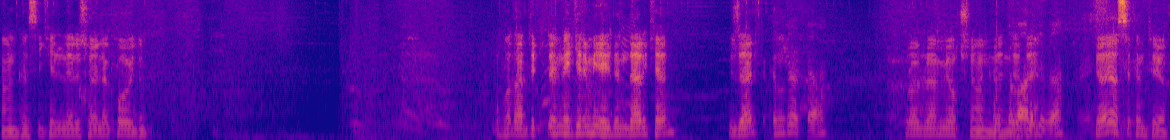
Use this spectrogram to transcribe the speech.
Kanka skill'leri şöyle koydum. O kadar diplerine girmeyeydim derken. Güzel. Sıkıntı yok ya. Problem yok şu an Sıkıntı bende var de. gibi. Ya ya sıkıntı yok.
